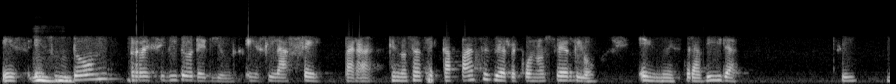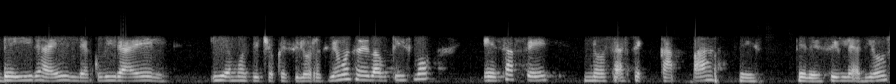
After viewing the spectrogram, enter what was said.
Es, es un don recibido de Dios, es la fe para que nos hace capaces de reconocerlo en nuestra vida, ¿sí? de ir a Él, de acudir a Él. Y hemos dicho que si lo recibimos en el bautismo, esa fe nos hace capaces de decirle a Dios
